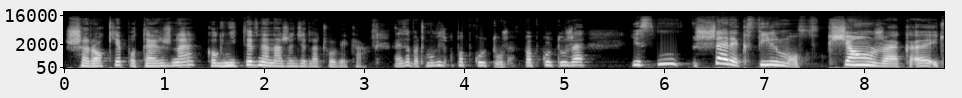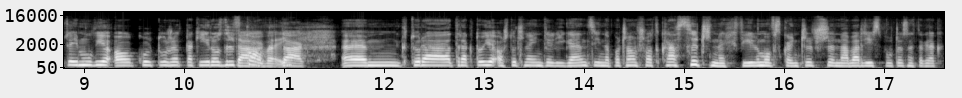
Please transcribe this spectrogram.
szerokie, potężne, kognitywne narzędzie dla człowieka. Ale zobacz, mówisz o popkulturze. W popkulturze jest szereg filmów, książek e, i tutaj mówię o kulturze takiej rozrywkowej, tak, tak. która traktuje o sztucznej inteligencji, no począwszy od klasycznych filmów, skończywszy na bardziej współczesnych, tak jak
